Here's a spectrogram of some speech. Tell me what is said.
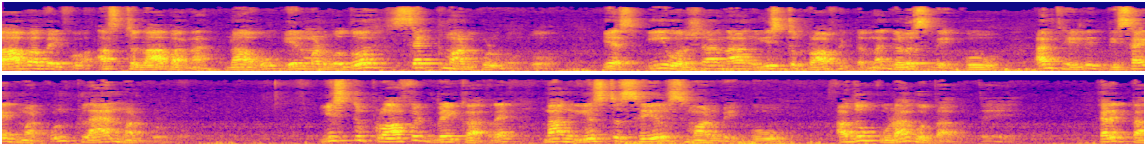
ಲಾಭ ಬೇಕು ಅಷ್ಟು ಲಾಭನ ನಾವು ಏನ್ ಮಾಡಬಹುದು ಸೆಟ್ ಮಾಡ್ಕೊಳ್ಬಹುದು ಎಸ್ ಈ ವರ್ಷ ನಾನು ಇಷ್ಟು ಪ್ರಾಫಿಟ್ ಅನ್ನ ಗಳಿಸಬೇಕು ಅಂತ ಹೇಳಿ ಡಿಸೈಡ್ ಮಾಡ್ಕೊಂಡು ಪ್ಲಾನ್ ಮಾಡ್ಕೊಳ್ಬಹುದು ಇಷ್ಟು ಪ್ರಾಫಿಟ್ ಬೇಕಾದ್ರೆ ನಾನು ಎಷ್ಟು ಸೇಲ್ಸ್ ಮಾಡಬೇಕು? ಅದು ಕೂಡ ಗೊತ್ತಾಗುತ್ತೆ. ಕರೆಕ್ಟಾ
